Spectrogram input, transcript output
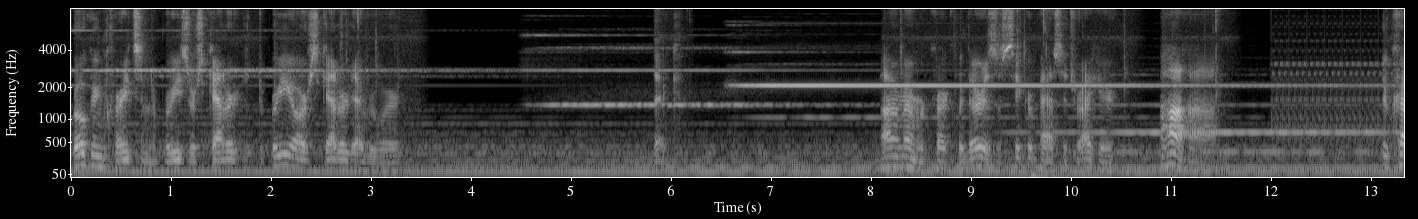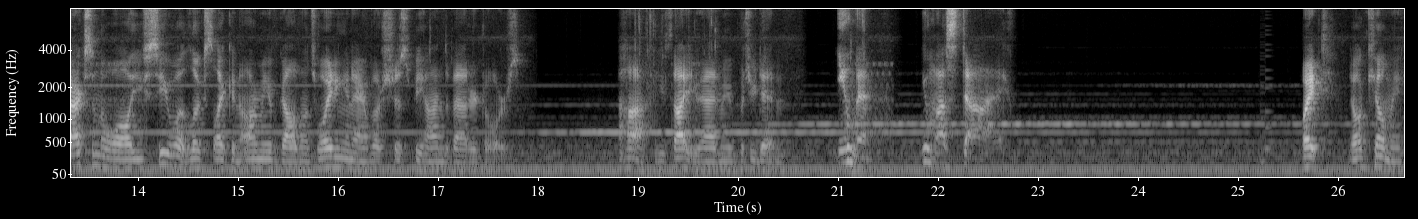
Broken crates and debris are scattered debris are scattered everywhere. Thick. If I remember correctly, there is a secret passage right here. Ha. Through cracks in the wall, you see what looks like an army of goblins waiting in ambush just behind the battered doors. Aha, you thought you had me, but you didn't. Human, you must die. Wait, don't kill me.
